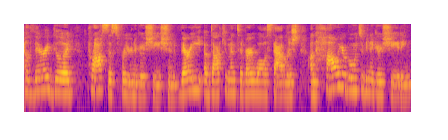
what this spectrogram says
a very good process for your negotiation, very uh, documented, very well established on how you're going to be negotiating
